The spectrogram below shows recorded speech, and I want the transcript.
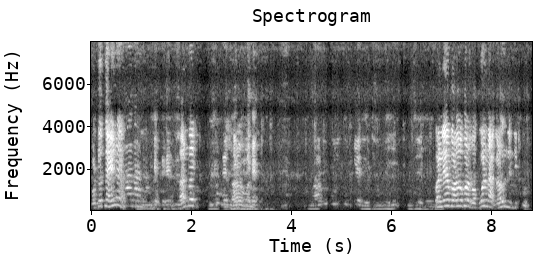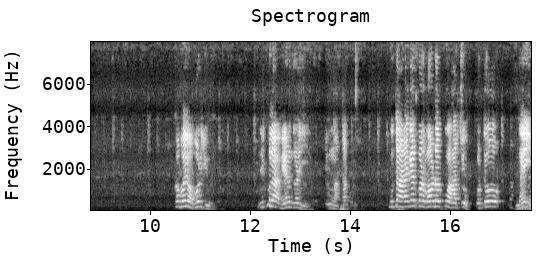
ખોટું જ નહીં ને? ધનભાઈ પણ લે બરોબર ભગવાન ના ગણું ને દીકુલ કે ભાઈ હોબળ્યું નિકુલ આ વેર ગણજી એવું માથા હું તારા ઘેર પર ભાવ આપવું સાચું. ખોટો નહીં.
